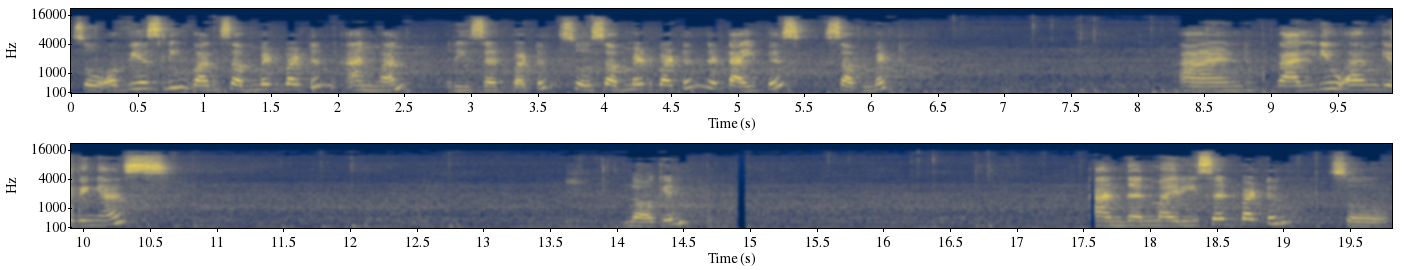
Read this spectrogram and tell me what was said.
so obviously one submit button and one reset button. So submit button the type is submit. And value I'm giving as login. And then my reset button. So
